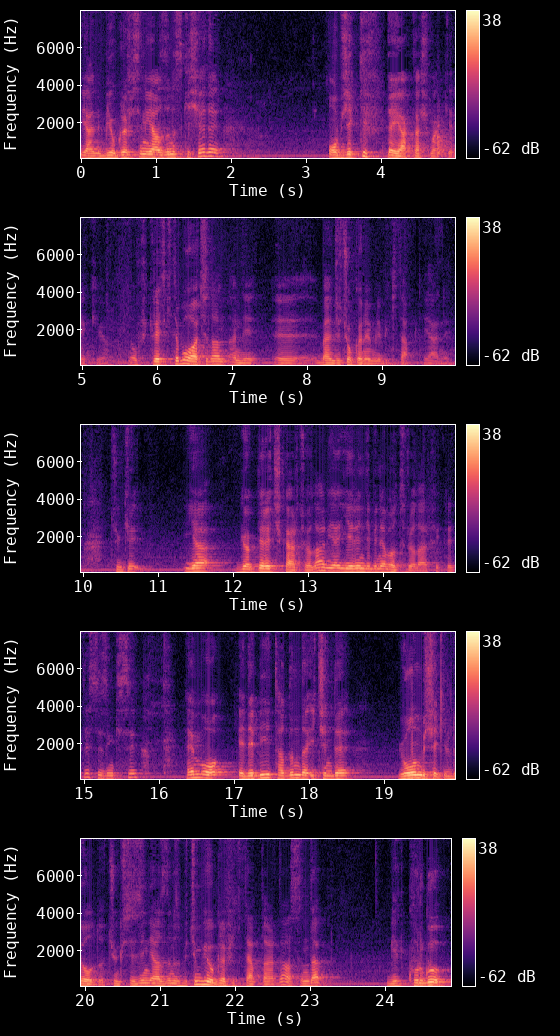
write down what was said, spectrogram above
yani biyografisini yazdığınız kişiye de objektif de yaklaşmak gerekiyor. O Fikret kitabı o açıdan hani e, bence çok önemli bir kitaptı yani. Çünkü ya göklere çıkartıyorlar ya yerin dibine batırıyorlar Fikret'i. Sizinkisi hem o edebi tadın da içinde yoğun bir şekilde oldu. Çünkü sizin yazdığınız bütün biyografi kitaplarda aslında bir kurgu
